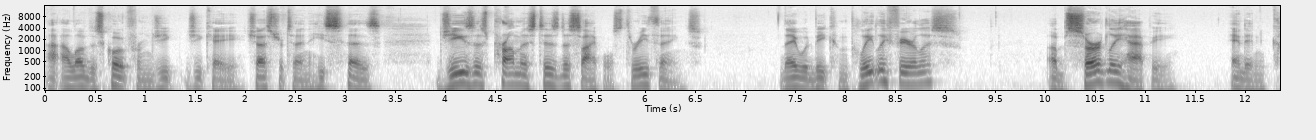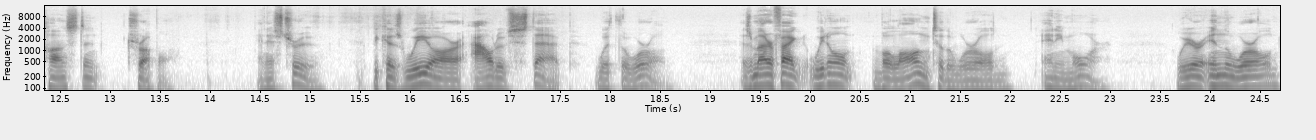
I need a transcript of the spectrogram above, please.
I, I love this quote from G.K. Chesterton. He says, Jesus promised his disciples three things they would be completely fearless, absurdly happy, and in constant trouble. And it's true because we are out of step with the world. As a matter of fact, we don't belong to the world anymore. We are in the world.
